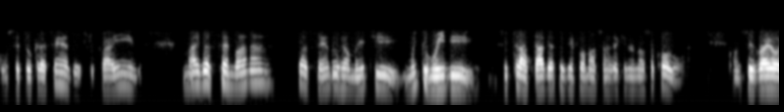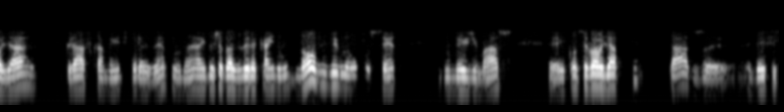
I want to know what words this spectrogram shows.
Um setor crescendo, outro caindo, mas a semana está sendo realmente muito ruim de se tratar dessas informações aqui na nossa coluna. Quando você vai olhar graficamente, por exemplo, né, a indústria brasileira caindo 9,1% no mês de março, é, e quando você vai olhar estados, é, desses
